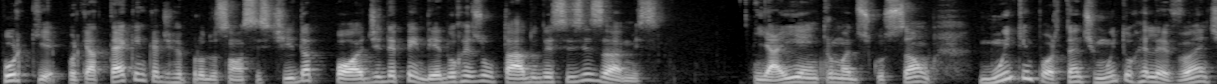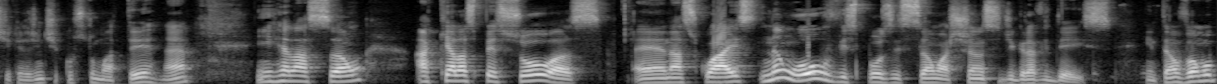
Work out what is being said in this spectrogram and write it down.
Por quê? Porque a técnica de reprodução assistida pode depender do resultado desses exames. E aí entra uma discussão muito importante, muito relevante que a gente costuma ter, né, em relação àquelas pessoas é, nas quais não houve exposição à chance de gravidez. Então vamos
